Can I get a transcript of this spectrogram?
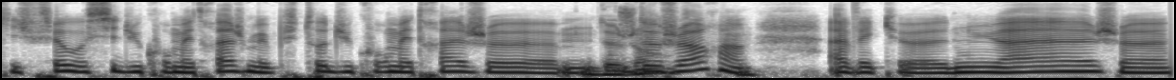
qui fait aussi du court-métrage, mais plutôt du court-métrage euh, de genre, avec euh, Nuages, euh,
